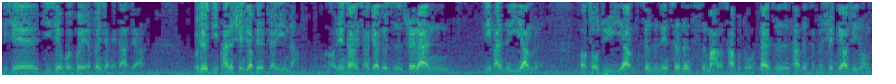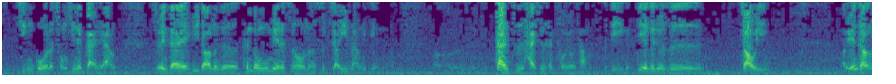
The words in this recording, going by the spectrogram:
一些机械回馈分享给大家。我觉得底盘的悬吊变得比较硬朗啊，原厂也强调就是虽然底盘是一样的。哦，轴距一样，甚至连车身尺码都差不多，但是它的整个悬吊系统经过了重新的改良，所以你在遇到那个坑洞路面的时候呢，是比较硬朗一点的。但是还是很头油它，这第一个。第二个就是噪音，啊，原厂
